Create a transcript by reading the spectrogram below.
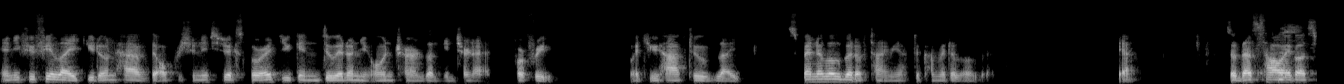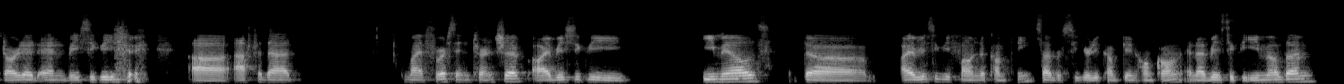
and if you feel like you don't have the opportunity to explore it, you can do it on your own terms on the internet for free. But you have to like spend a little bit of time. You have to commit a little bit. Yeah. So that's how I got started. And basically, uh, after that, my first internship, I basically emailed the I basically found a company, cybersecurity company in Hong Kong, and I basically emailed them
